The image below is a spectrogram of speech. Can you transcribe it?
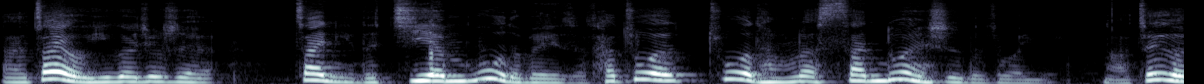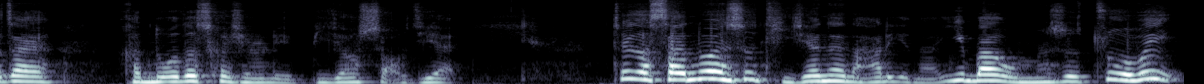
呃，再有一个就是在你的肩部的位置，它做做成了三段式的座椅啊，这个在很多的车型里比较少见。这个三段式体现在哪里呢？一般我们是座位，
